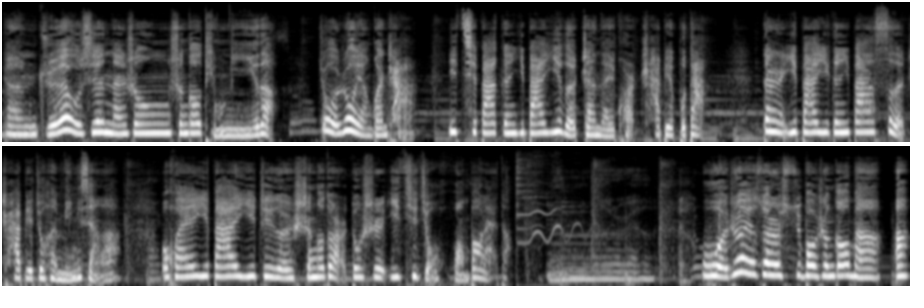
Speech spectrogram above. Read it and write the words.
感觉有些男生身高挺迷的，就我肉眼观察，一七八跟一八一的站在一块儿差别不大。但是，一八一跟一八四的差别就很明显了。我怀疑一八一这个身高段都是一七九谎报来的。我这也算是虚报身高吗？啊，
